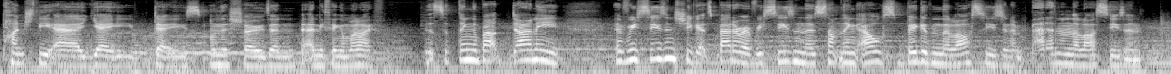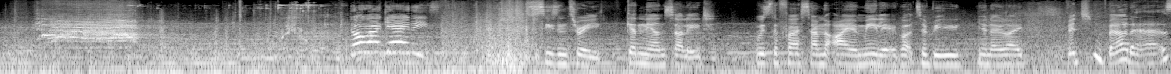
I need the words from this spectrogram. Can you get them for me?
punch the air, yay days on this show than anything in my life. It's the thing about Dani. Every season she gets better. Every season there's something else bigger than the last season and better than the last season. Season three, Getting the Unsullied, was the first time that I, Emilia, got to be, you know, like, bitch and badass.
